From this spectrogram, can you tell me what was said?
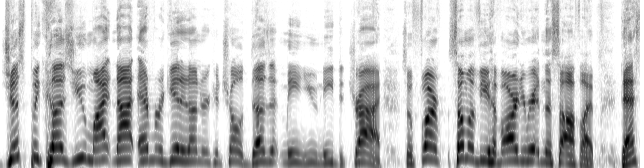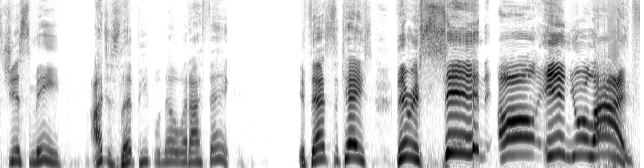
Just because you might not ever get it under control doesn't mean you need to try. So, for some of you have already written this off like, that's just me. I just let people know what I think. If that's the case, there is sin all in your life.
